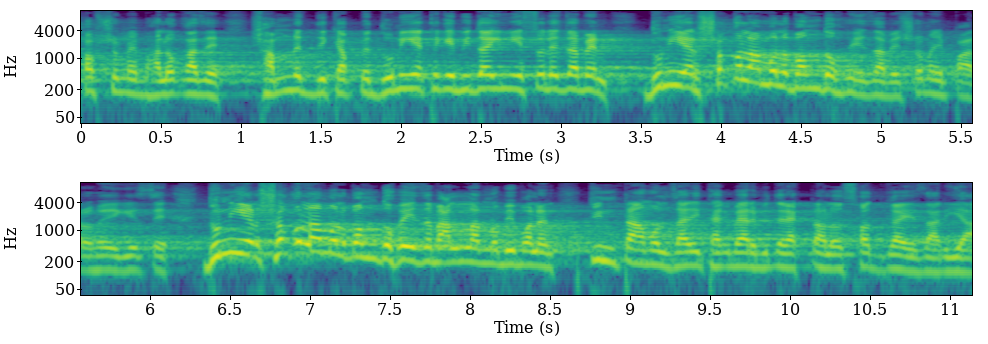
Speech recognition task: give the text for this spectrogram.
সবসময় ভালো কাজে। সামনের দিকে আপনি দুনিয়া থেকে বিদায় নিয়ে চলে যাবেন। দুনিয়ার সকল আমল বন্ধ হয়ে যাবে, সময় পার হয়ে গেছে। দুনিয়ার সকল আমল বন্ধ হয়ে যাবে, আল্লাহ নবী বলেন, তিনটা আমল জারি থাকবে আর ভিতরে একটা হলো সদ্গায়ে জারিয়া।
